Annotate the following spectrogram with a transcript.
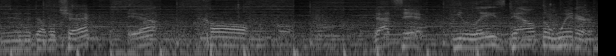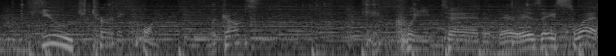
And a double check. Yeah, call. That's it. He lays down the winner. Huge turning point. Here comes King Queen 10, and there is a sweat.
